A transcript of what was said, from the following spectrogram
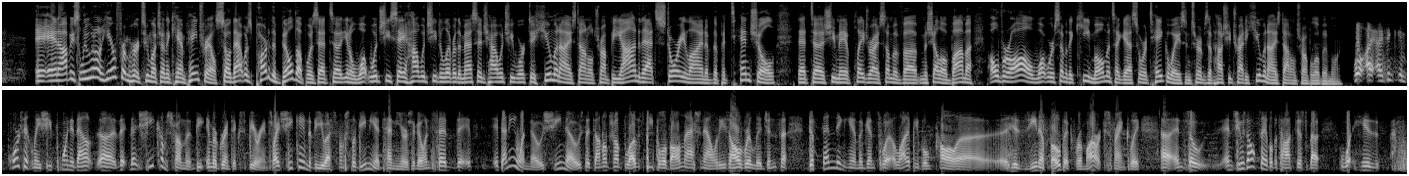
And obviously, we don't hear from her too much on the campaign trail. So that was part of the buildup. Was that uh, you know what would she say? How would she deliver the message? How would she work to humanize Donald Trump beyond that storyline of the potential that uh, she may have plagiarized some of uh, Michelle Obama? Overall, what were some of the key moments, I guess, or takeaways in terms of how she tried to humanize Donald Trump a little bit more? Well, I, I think importantly, she pointed out uh, that, that she comes from the immigrant experience, right? She came to the U.S. from Slovenia 10 years ago and said that if, if anyone knows, she knows that Donald Trump loves people of all nationalities, all religions, uh, defending him against what a lot of people call uh, his xenophobic remarks, frankly. Uh, and so, and she was also able to talk just about what his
